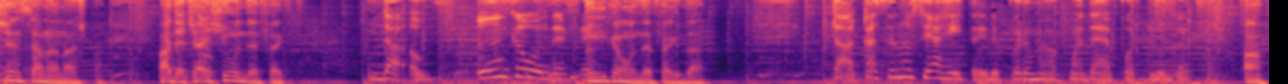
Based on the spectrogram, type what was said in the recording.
Ce înseamnă nașpa? A, deci ai și un defect. Da, of, Încă un defect. Încă un defect, da. da, ca să nu se ia haterii de părul meu acum, de-aia porc glugă. A.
